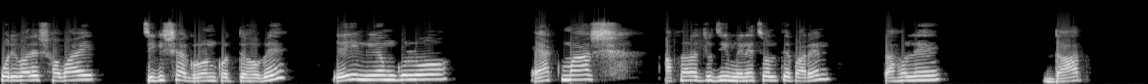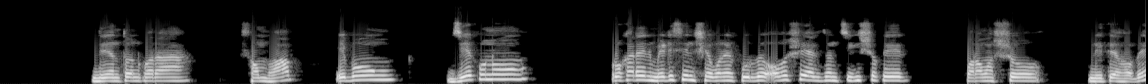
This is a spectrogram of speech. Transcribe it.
পরিবারের সবাই চিকিৎসা গ্রহণ করতে হবে। এই নিয়মগুলো এক মাস আপনারা যদি মেনে চলতে পারেন, তাহলে দাঁত নিয়ন্ত্রণ করা সম্ভব এবং যে কোনো প্রকারের মেডিসিন সেবনের পূর্বে অবশ্যই একজন চিকিৎসকের পরামর্শ নিতে হবে।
